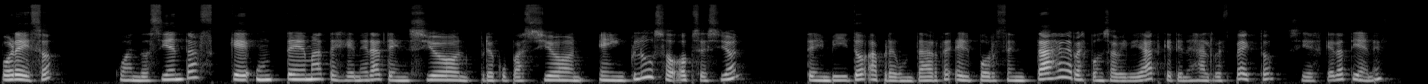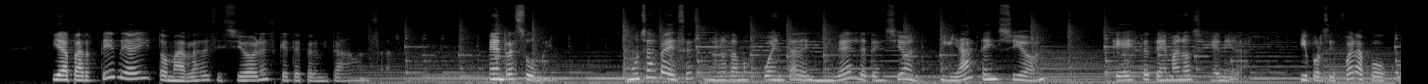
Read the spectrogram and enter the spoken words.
Por eso, cuando sientas que un tema te genera tensión, preocupación e incluso obsesión, te invito a preguntarte el porcentaje de responsabilidad que tienes al respecto, si es que la tienes, y a partir de ahí tomar las decisiones que te permitan avanzar. En resumen, muchas veces no nos damos cuenta del nivel de tensión y atención que este tema nos genera. Y por si fuera poco,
